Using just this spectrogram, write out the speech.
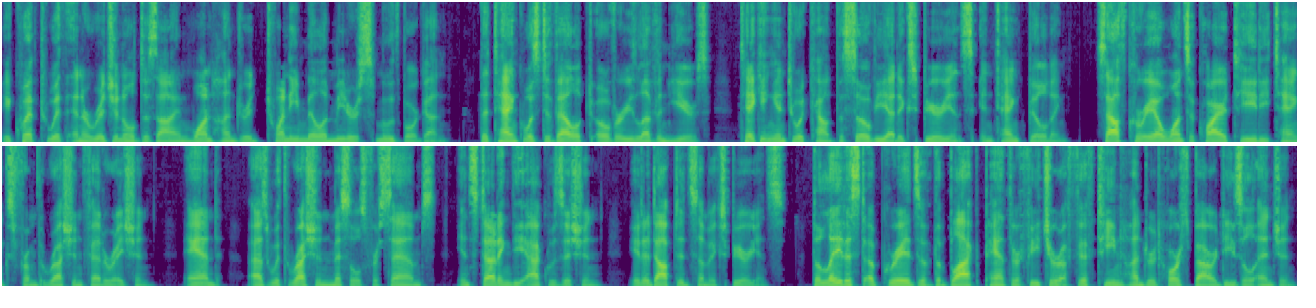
equipped with an original design 120mm smoothbore gun. The tank was developed over 11 years, taking into account the Soviet experience in tank building. South Korea once acquired T-80 tanks from the Russian Federation, and, as with Russian missiles for SAMs, in studying the acquisition, it adopted some experience. The latest upgrades of the Black Panther feature a 1500 horsepower diesel engine.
